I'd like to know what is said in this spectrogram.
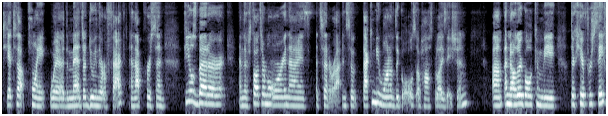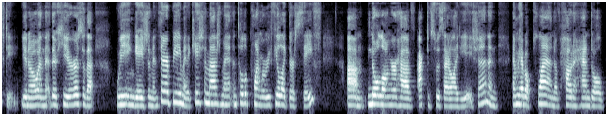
to get to that point where the meds are doing their effect and that person feels better and their thoughts are more organized, etc. And so that can be one of the goals of hospitalization. Um, another goal can be they're here for safety, you know, and they're here so that we engage them in therapy, medication management until the point where we feel like they're safe, um, no longer have active suicidal ideation, and and we have a plan of how to handle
